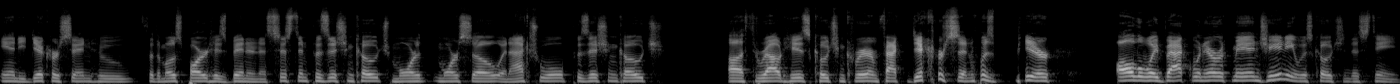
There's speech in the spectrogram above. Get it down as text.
Andy Dickerson, who for the most part has been an assistant position coach, more more so an actual position coach uh, throughout his coaching career. In fact, Dickerson was here all the way back when Eric Mangini was coaching this team.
